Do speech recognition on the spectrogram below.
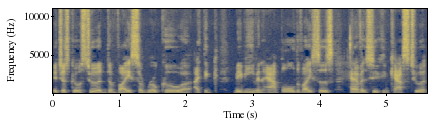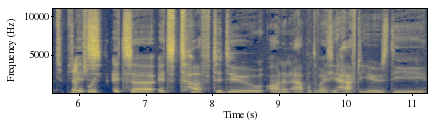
It just goes to a device, a Roku. Uh, I think maybe even Apple devices have it, so you can cast to it potentially. It's it's uh it's tough to do on an Apple device. You have to use the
